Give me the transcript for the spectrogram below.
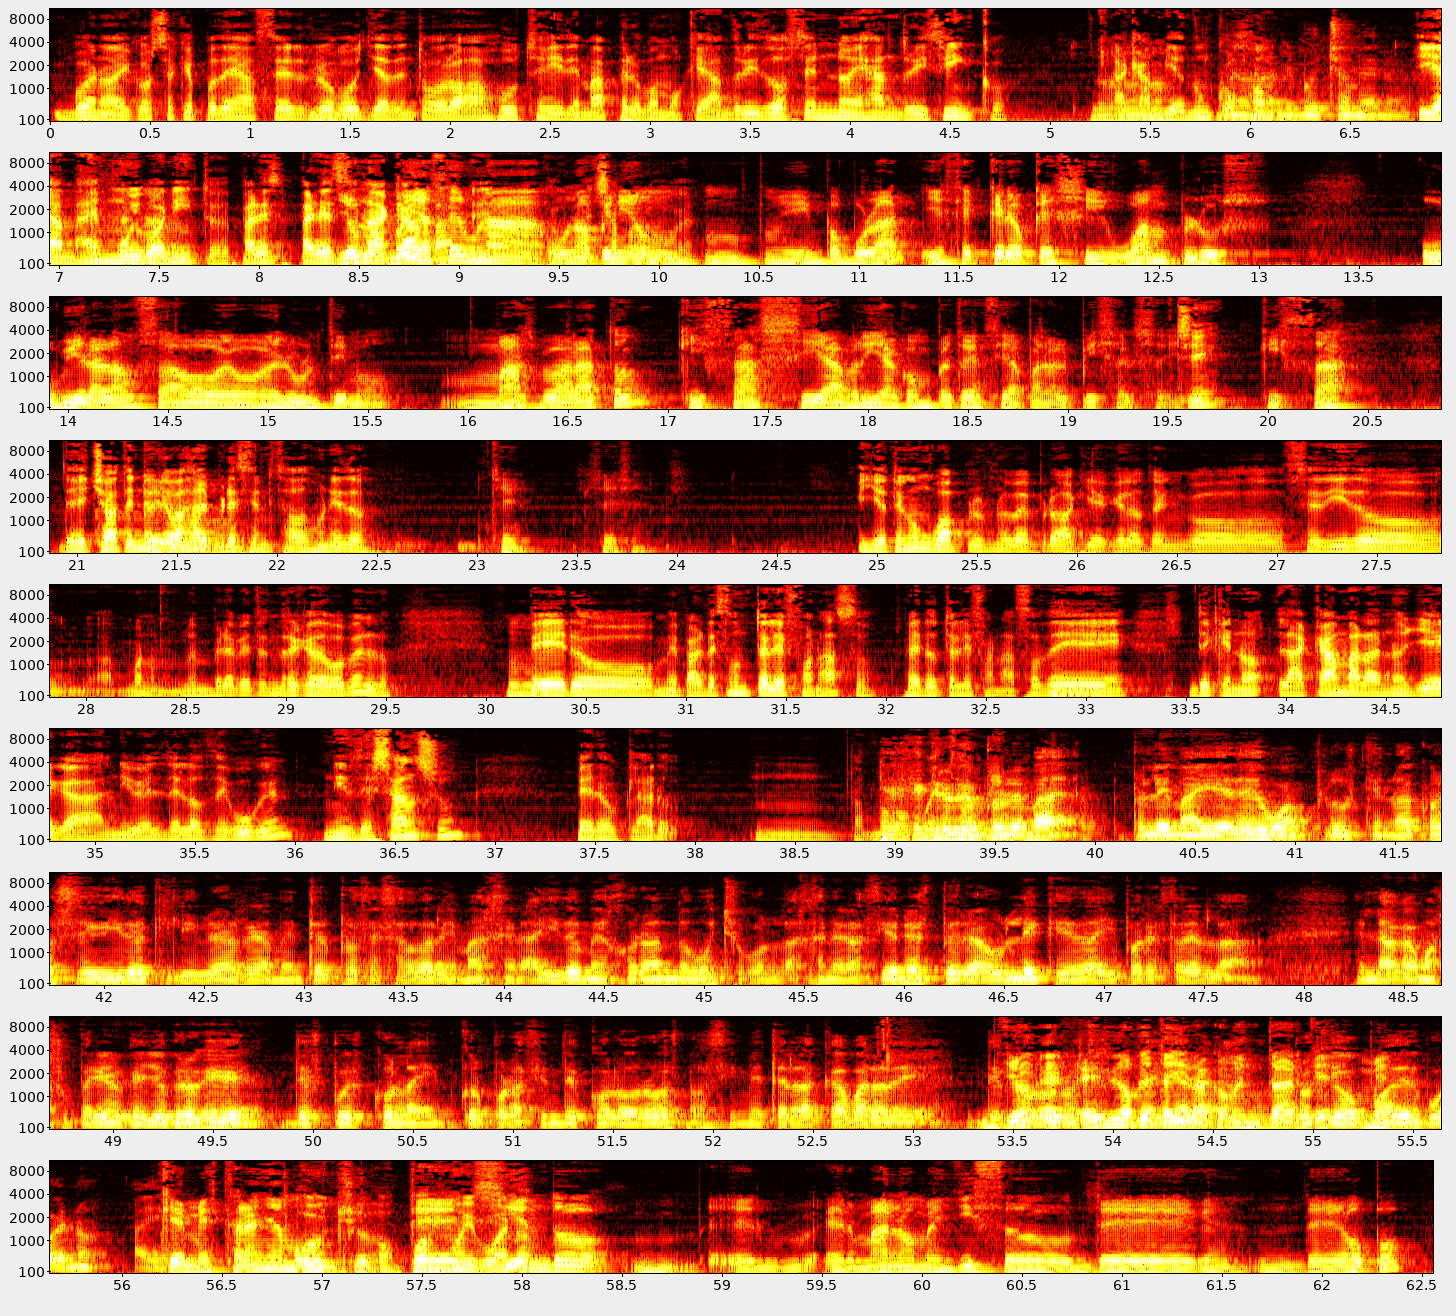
Bueno, hay cosas que puedes hacer Mm. luego ya dentro de los ajustes y demás, pero vamos, que Android 12 no es Android 5. No, ha cambiado un No, cojón. ni mucho menos. Y además es muy claro. bonito. Parece, parece Yo una voy a hacer una, una opinión impopular y es que creo que si OnePlus hubiera lanzado el último más barato, quizás sí habría competencia para el Pixel 6. Sí. Quizás. De hecho, ha tenido Pero- que bajar el precio en Estados Unidos. Sí, sí, sí. Y yo tengo un OnePlus 9 Pro aquí que lo tengo cedido. Bueno, en breve tendré que devolverlo. Pero me parece un telefonazo. Pero telefonazo de, de que no la cámara no llega al nivel de los de Google ni de Samsung. Pero claro, mm, tampoco es que creo que el problema, el problema ahí es de OnePlus, que no ha conseguido equilibrar realmente el procesador de la imagen. Ha ido mejorando mucho con las generaciones, pero aún le queda ahí por estar en la, en la gama superior, que yo creo que después con la incorporación de Coloros, ¿no? si mete la cámara de, de Yo, Coloros, es- es lo que te iba a comentar, Porque que me- es bueno. ahí. Que me extraña mucho que muy bueno. siendo el hermano mellizo de, de Oppo,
